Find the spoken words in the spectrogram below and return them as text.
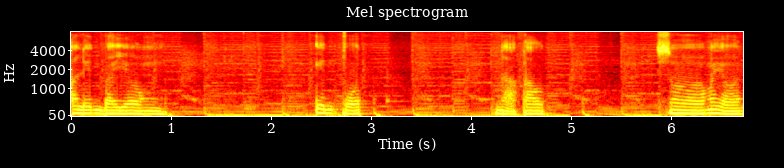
alin ba yung input na account. So ngayon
